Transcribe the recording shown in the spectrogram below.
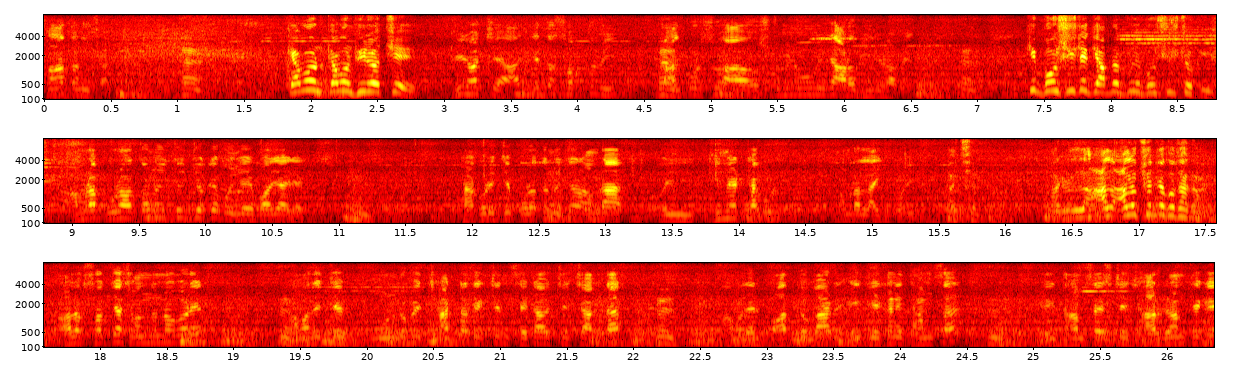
সনাতনী স্যার হ্যাঁ। কেমন কেমন ভিড় হচ্ছে? ভিড় হচ্ছে। আজকে তো সপ্তমী। হ্যাঁ। কাল পরশু অষ্টমী নবমীতে আরও ভিড় হবে। হ্যাঁ। কি বৈশিষ্ট্য কি? আপনার পুজোর বৈশিষ্ট্য কি? আমরা পুরাতন ঐতিহ্যকে বজায় বজায় রাখছি ঠাকুরের যে পুরাতন ঐতিহ্য আমরা ওই থিমের ঠাকুর আমরা লাইক করি আচ্ছা। আর আলোকসজ্জা কোথাকার? আলোকসজ্জা চন্দননগরের। আমাদের যে মণ্ডপের ঝাড়টা দেখছেন সেটা হচ্ছে চাকদার। আমাদের বাদ্যকার এই যে এখানে ধামসা এই ধামসা এসছে ঝাড়গ্রাম থেকে।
